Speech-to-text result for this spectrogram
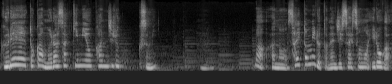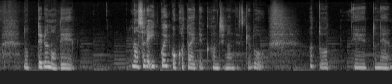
グレーとか紫みを感じるくすみ、うん、まああのサイト見るとね実際その色が載ってるのでまあそれ一個一個答えていく感じなんですけどあとえっ、ー、とね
